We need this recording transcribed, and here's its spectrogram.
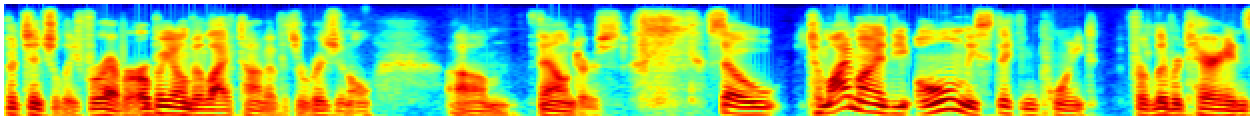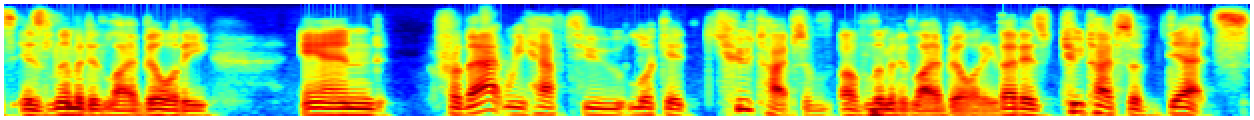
potentially forever or beyond the lifetime of its original um, founders. So, to my mind, the only sticking point for libertarians is limited liability. And for that, we have to look at two types of, of limited liability that is, two types of debts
